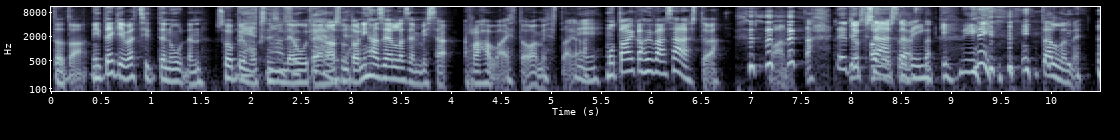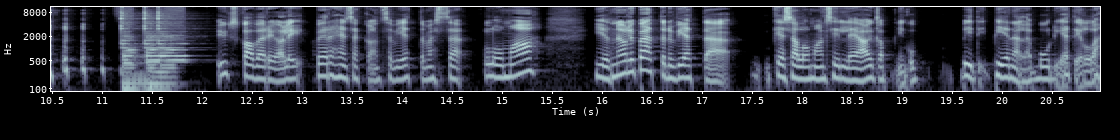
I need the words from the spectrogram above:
Tota, niin tekivät sitten uuden sopimuksen sinne uuteen käydä. asuntoon. Ihan sellaisen, missä rahavaihto omistaa. Niin. Mutta aika hyvää säästöä vaan, että Nyt yksi säästövinkki. säästää. Niin. Niin, niin, tällainen. yksi kaveri oli perheensä kanssa viettämässä lomaa ja ne oli päättänyt viettää kesäloman silleen aika niin kuin pienellä budjetilla,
